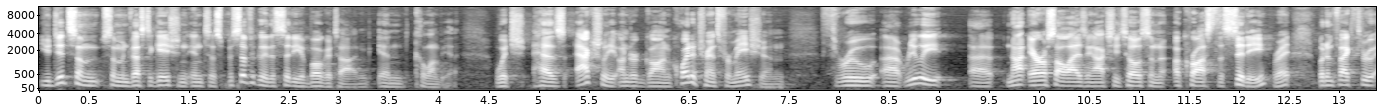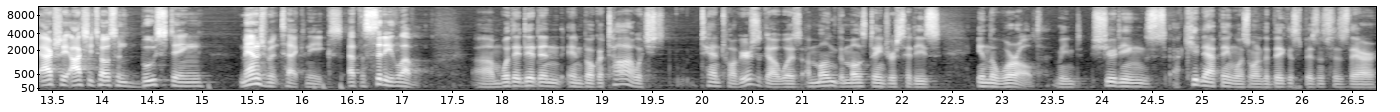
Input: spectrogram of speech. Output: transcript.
you did some, some investigation into specifically the city of Bogota in, in Colombia, which has actually undergone quite a transformation through uh, really uh, not aerosolizing oxytocin across the city, right? But in fact, through actually oxytocin boosting management techniques at the city level. Um, what they did in, in Bogota, which 10, 12 years ago was among the most dangerous cities in the world. I mean, shootings, uh, kidnapping was one of the biggest businesses there.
